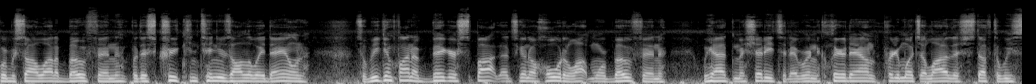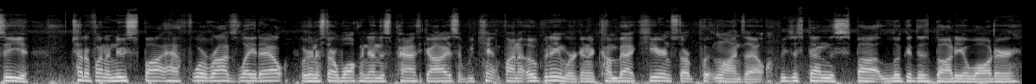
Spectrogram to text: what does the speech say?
where we saw a lot of bowfin, but this creek continues all the way down. So we can find a bigger spot that's gonna hold a lot more bowfin. We have the machete today. We're gonna clear down pretty much a lot of this stuff that we see. Try to find a new spot, have four rods laid out. We're gonna start walking down this path, guys. If we can't find an opening, we're gonna come back here and start putting lines out. We just found this spot. Look at this body of water.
